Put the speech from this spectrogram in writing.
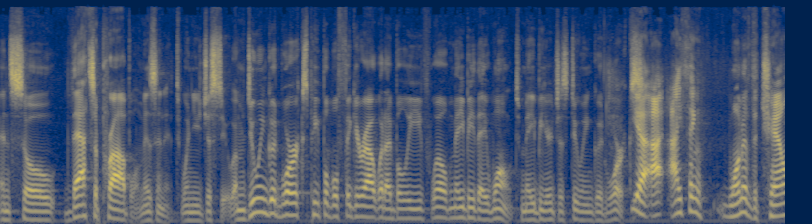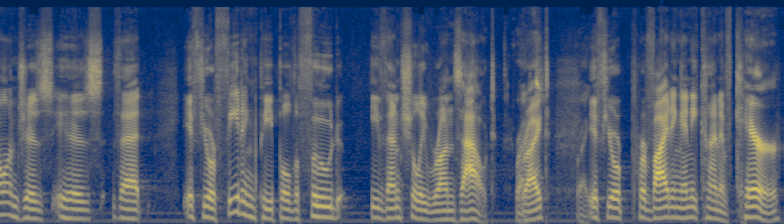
And so that's a problem, isn't it? When you just, do I'm doing good works, people will figure out what I believe. Well, maybe they won't. Maybe you're just doing good works. Yeah, I, I think one of the challenges is that if you're feeding people, the food eventually runs out, Right, right? right. If you're providing any kind of care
